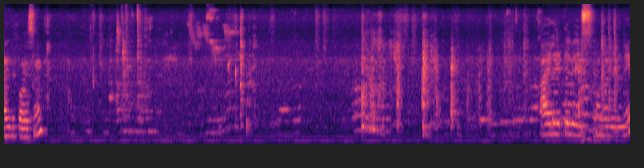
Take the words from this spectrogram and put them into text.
అందుకోసం. ఆయిల్ అయితే వేసుకున్నానండి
